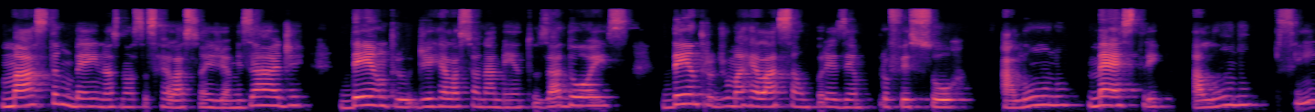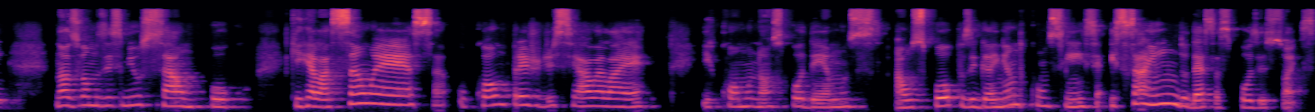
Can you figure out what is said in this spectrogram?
mas também nas nossas relações de amizade, dentro de relacionamentos a dois, dentro de uma relação, por exemplo, professor-aluno, mestre-aluno, sim, nós vamos esmiuçar um pouco que relação é essa, o quão prejudicial ela é e como nós podemos, aos poucos, e ganhando consciência e saindo dessas posições.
